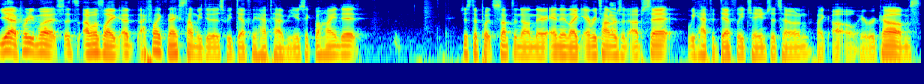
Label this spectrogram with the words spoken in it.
Yeah, pretty much. It's. I was like, I, I feel like next time we do this, we definitely have to have music behind it, just to put something on there. And then like every time there's an upset, we have to definitely change the tone. Like, uh oh, here it comes.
